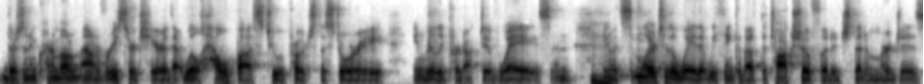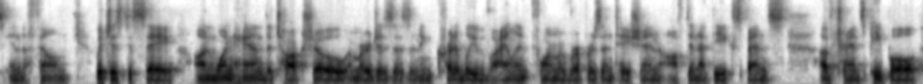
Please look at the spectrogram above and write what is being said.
there's an incredible amount of research here that will help us to approach the story in really productive ways. And mm-hmm. you know, it's similar to the way that we think about the talk show footage that emerges in the film, which is to say, on one hand, the talk show emerges as an incredibly violent form of representation, often at the expense of trans people,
